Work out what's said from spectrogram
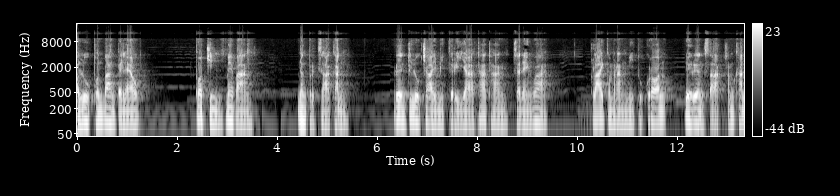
อลูกพ้นบ้านไปแล้ว พ่อชินแม่บาง นั่งปรึกษากัน เรื่องที่ลูกชายมีกิริยาท่าทางแสดงว่า คล้ายกำลังมีทุกข์ร้อนด้วยเรื่องสาระสำคัญ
